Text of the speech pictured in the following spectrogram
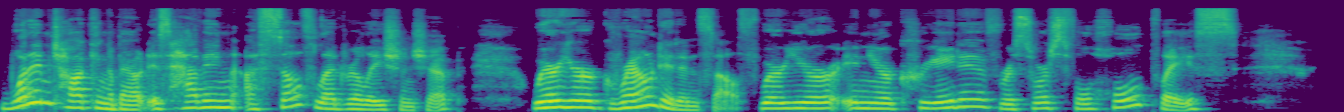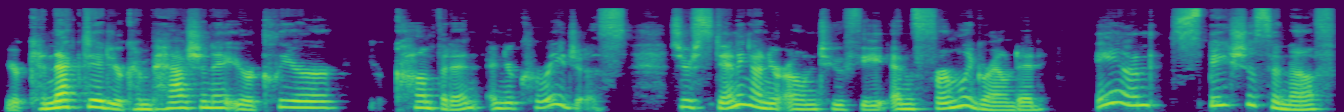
what I'm talking about is having a self led relationship where you're grounded in self, where you're in your creative, resourceful, whole place you're connected, you're compassionate, you're clear, you're confident, and you're courageous. So you're standing on your own two feet and firmly grounded and spacious enough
